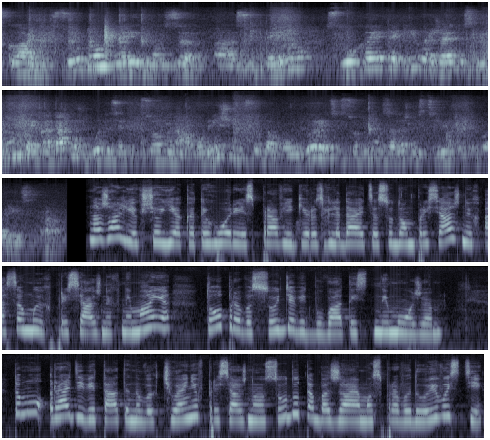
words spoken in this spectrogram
складі суду на рівно з е, суддею слухаєте і виражаєте свою думку, яка також буде зафіксована або в рішенні суду, або у вироці суду, ну, в залежності від категорії справи. На жаль, якщо є категорії справ, які розглядаються судом присяжних, а самих присяжних немає, то правосуддя відбуватись не може. Тому раді вітати нових членів присяжного суду та бажаємо справедливості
